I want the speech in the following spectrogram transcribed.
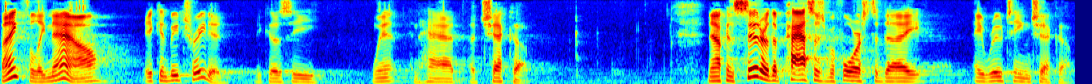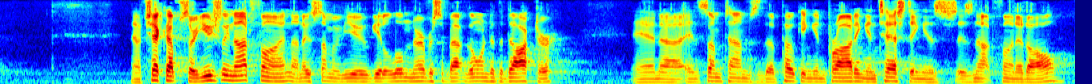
Thankfully, now it can be treated because he went and had a checkup. Now, consider the passage before us today a routine checkup. Now, checkups are usually not fun. I know some of you get a little nervous about going to the doctor, and, uh, and sometimes the poking and prodding and testing is, is not fun at all.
